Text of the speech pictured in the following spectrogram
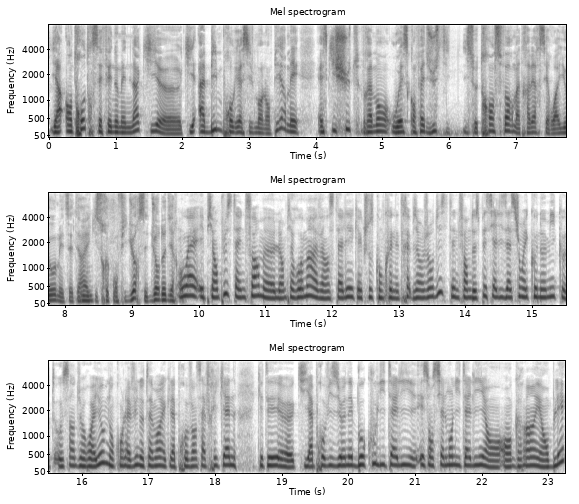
il y a entre autres ces phénomènes-là qui, euh, qui abîment progressivement l'Empire. Mais est-ce qu'ils chutent vraiment ou est-ce qu'en fait, juste, ils, se transforment à travers ces royaumes, etc., et qu'ils se reconfigurent? C'est dur de dire. quoi. Ouais, et puis en plus, as une forme, euh, l'Empire romain avait installé quelque chose qu'on connaît très bien aujourd'hui, c'était une forme de spécialisation économique au, au sein du royaume. Donc on l'a vu notamment avec la province africaine qui, était, euh, qui approvisionnait beaucoup l'Italie, essentiellement l'Italie en, en grains et en blé.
